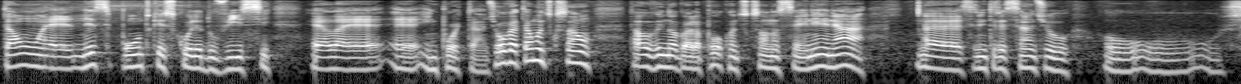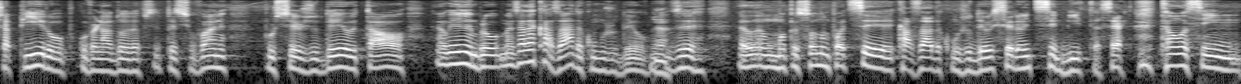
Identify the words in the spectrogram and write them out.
Então, é nesse ponto que a escolha do vice ela é, é importante. Houve até uma discussão, estava ouvindo agora há pouco, uma discussão na CNN, ah, é, seria interessante o, o, o Shapiro, governador da Pensilvânia, por ser judeu e tal. Alguém lembrou, mas ela é casada com um judeu. É. Quer dizer, ela, uma pessoa não pode ser casada com um judeu e ser antissemita, certo? Então, assim,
